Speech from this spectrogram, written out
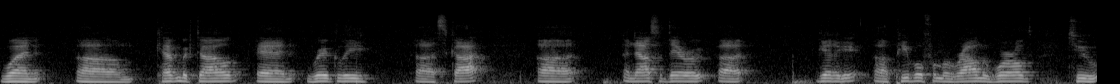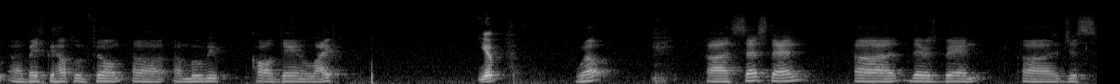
when um, Kevin Macdonald and Ridley uh, Scott uh, announced that they were uh, getting uh, people from around the world to uh, basically help them film uh, a movie called Day in the Life? Yep. Well, uh, since then, uh, there's been uh, just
